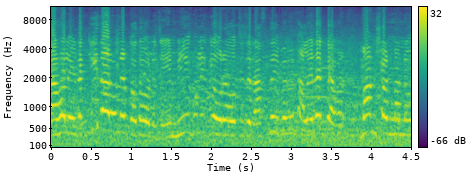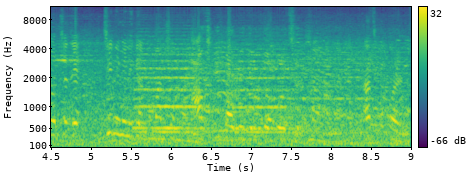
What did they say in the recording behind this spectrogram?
তাহলে এটা কি ধরনের কথা হলো যে এই মেয়েগুলিকে ওরা হচ্ছে যে রাস্তায় এভাবে ফালাই রাখবে? আবার মান সম্মানে হচ্ছে যে চিনিমিনি কেন মান সম্মান? আজ কি কাউকে গ্রেফতার করেছে? না, না, না, আজকে করেনি।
